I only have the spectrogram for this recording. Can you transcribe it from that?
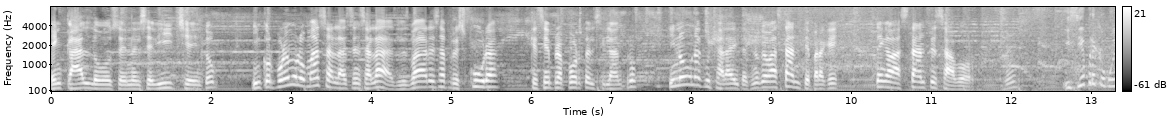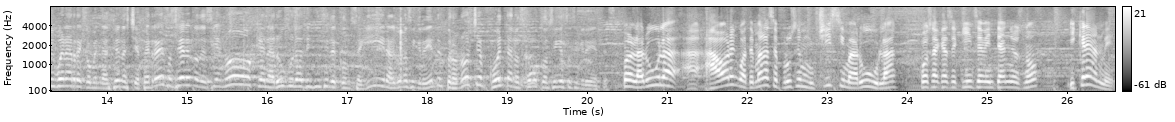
en caldos, en el ceviche, en todo. Incorporémoslo más a las ensaladas, les va a dar esa frescura que siempre aporta el cilantro y no una cucharadita, sino que bastante para que tenga bastante sabor. ¿no? Y siempre con muy buenas recomendaciones, chef. En redes sociales nos decían, no, que la arúgula es difícil de conseguir, algunos ingredientes, pero no, chef, cuéntanos cómo consigues estos ingredientes. Bueno, la arúgula, ahora en Guatemala se produce muchísima arúgula, cosa que hace 15, 20 años no. Y créanme,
